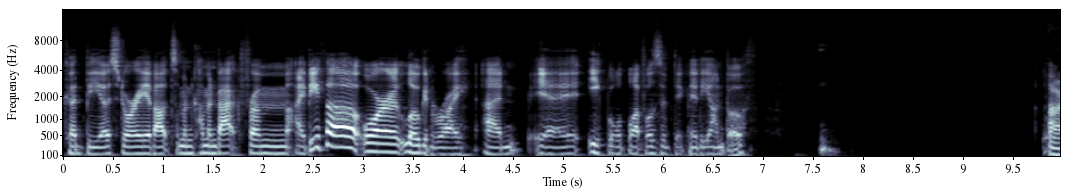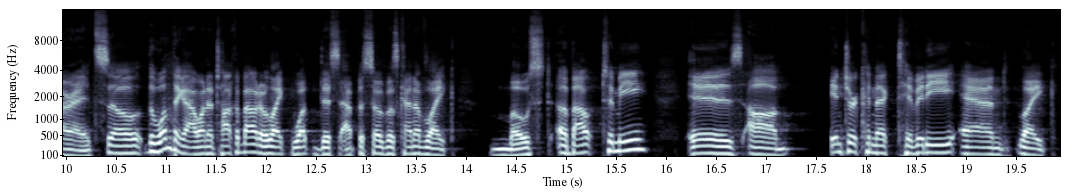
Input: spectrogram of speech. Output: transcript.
Could be a story about someone coming back from Ibiza or Logan Roy, and uh, equal levels of dignity on both. All right. So the one thing I want to talk about, or like what this episode was kind of like most about to me, is um, interconnectivity and like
